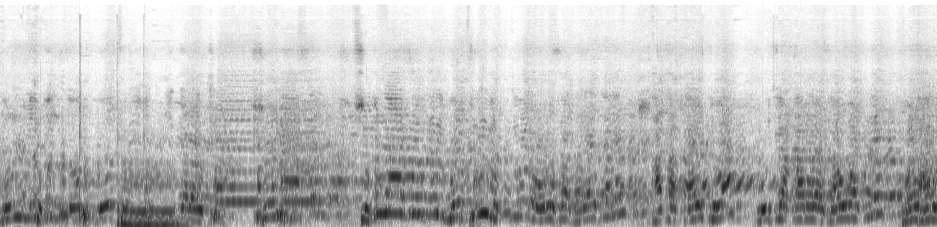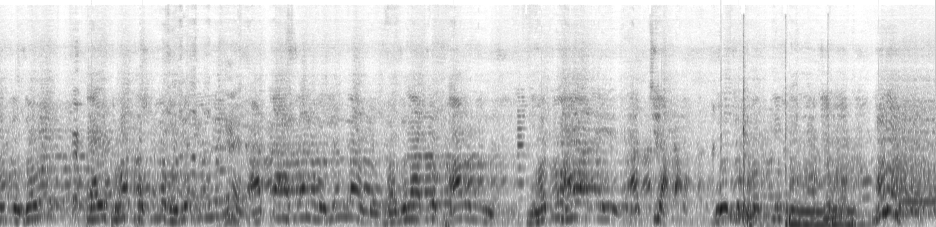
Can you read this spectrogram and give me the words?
म्हणून मी म्हणतो भोकरी भक्ती करायची सोनं असेल असेल तरी भोकरी भक्तीवर भरोसा धरायचा नाही. आता काही ठेवा पुढच्या कार्याला जाऊ वाटले फळ आहे तो जवळ. काही ठेवा तसलं भजन म्हणलं नाही. आता असताना भजन लावलं. भजनाचं फार महत्त्व आहे आजच्या. भक्ती म्हणून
